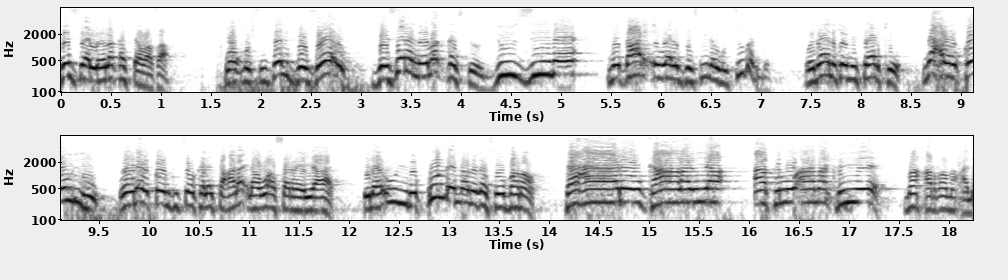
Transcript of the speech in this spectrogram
Jaza loola qasta waa saa. Waqusida aljazaau jazana loola qasto juzima mudaarici waa jasmina wujuban dheh wadalika mithaalkii naxwi qowlihi waa ilahay qowlkiisa kale tacaala ilah waa sareeyaa ilaa uu yihi qul dhe nabiga suubano tacaalow kaalaya atlu aan akriye ma xarama al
